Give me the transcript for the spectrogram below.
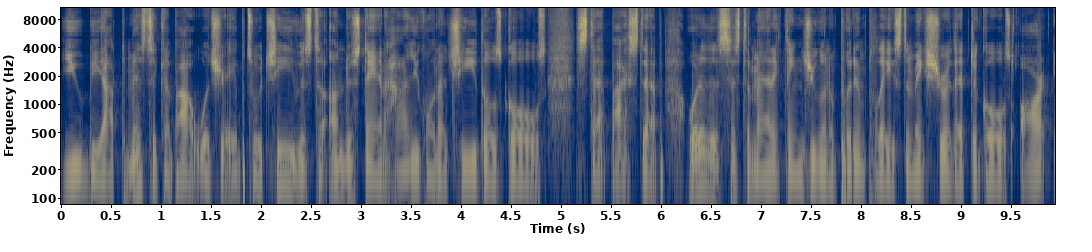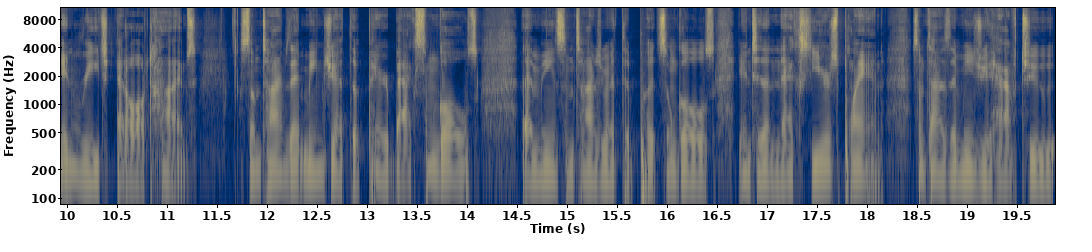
you be optimistic about what you're able to achieve is to understand how you're going to achieve those goals step by step. What are the systematic things you're going to put in place to make sure that the goals are in reach at all times? Sometimes that means you have to pare back some goals. That means sometimes you have to put some goals into the next year's plan. Sometimes that means you have to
